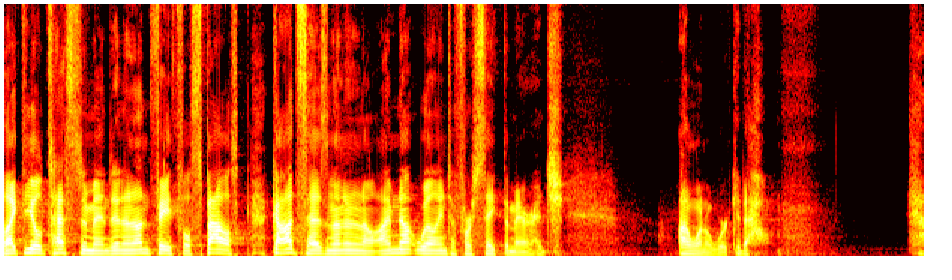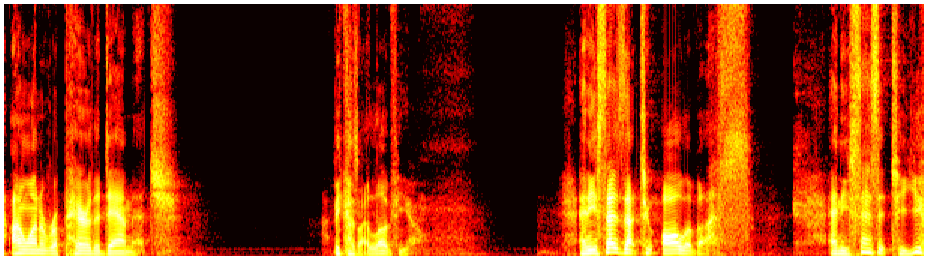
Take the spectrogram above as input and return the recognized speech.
Like the Old Testament and an unfaithful spouse, God says, No, no, no, no, I'm not willing to forsake the marriage. I want to work it out. I want to repair the damage because I love you. And he says that to all of us. And he says it to you.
